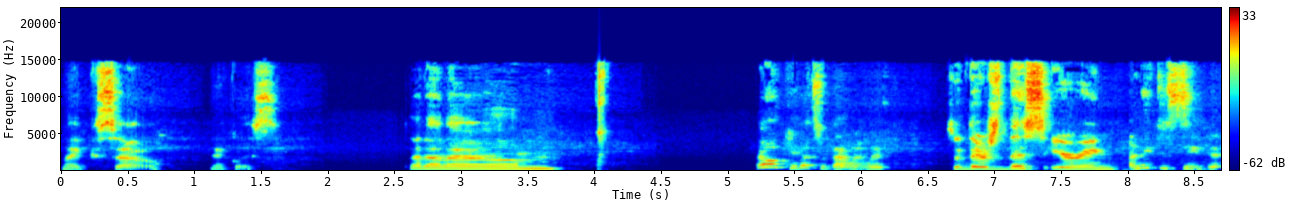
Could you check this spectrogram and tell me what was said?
Like so. Necklace. Ta-da-da! Oh, okay, that's what that went with. So there's this earring. I need to see the,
